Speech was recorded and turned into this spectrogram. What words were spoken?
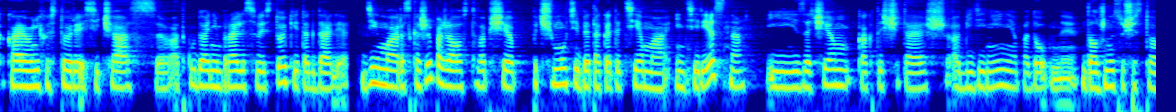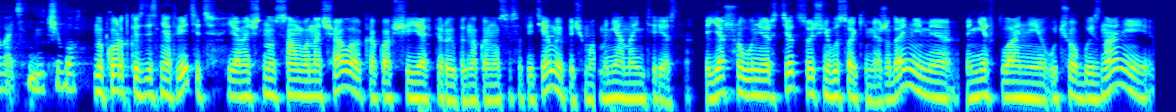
какая у них история сейчас, откуда они брали свои истоки и так далее. Дима, расскажи, пожалуйста, вообще, почему тебе так эта тема интересна и зачем, как ты считаешь, объединения подобные должны существовать? Для чего? Ну, коротко здесь не ответить. Я начну с самого начала, как вообще я впервые познакомился с этой темой, почему мне она интересна. Я шел в университет с очень высокими ожиданиями, не в плане учебы и знаний,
